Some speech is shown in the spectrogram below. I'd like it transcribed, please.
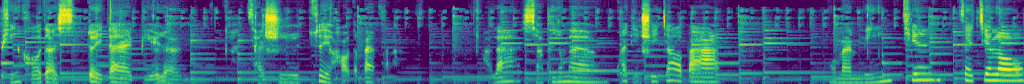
平和的对待别人。才是最好的办法。好啦，小朋友们，快点睡觉吧。我们明天再见喽。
